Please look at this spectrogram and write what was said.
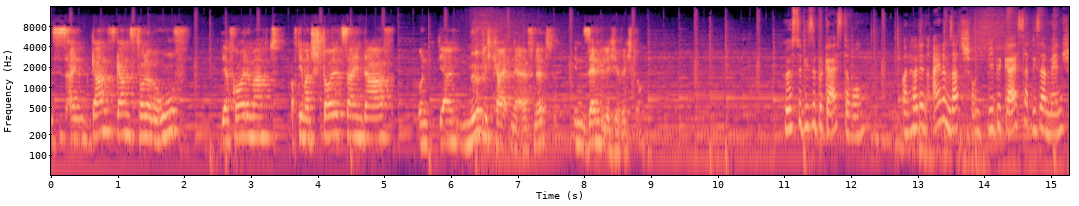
Es ist ein ganz, ganz toller Beruf, der Freude macht, auf den man stolz sein darf und der Möglichkeiten eröffnet in sämtliche Richtungen. Hörst du diese Begeisterung? Man hört in einem Satz schon, wie begeistert dieser Mensch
